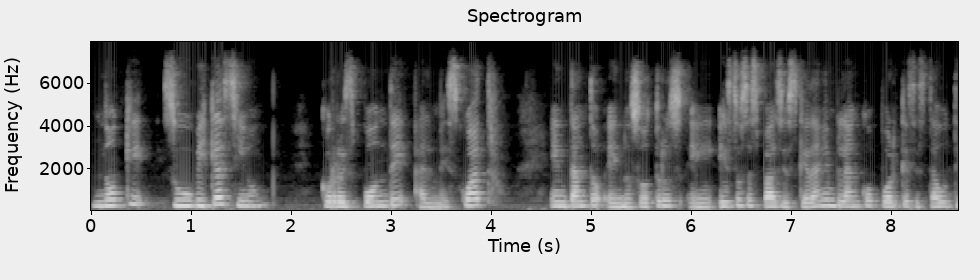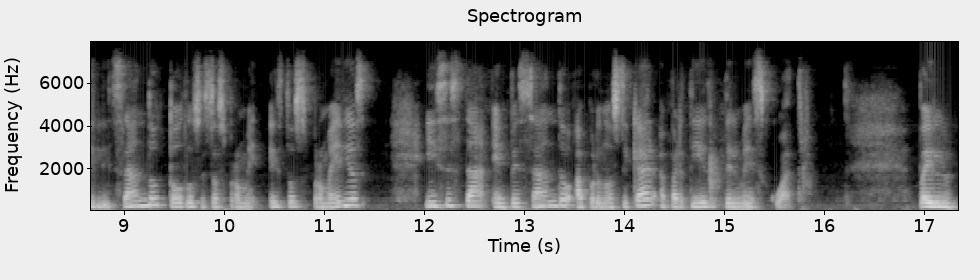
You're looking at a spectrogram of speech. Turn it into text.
No que su ubicación corresponde al mes 4. En tanto, en nosotros estos espacios quedan en blanco porque se está utilizando todos estos, estos promedios y se está empezando a pronosticar a partir del mes 4. El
